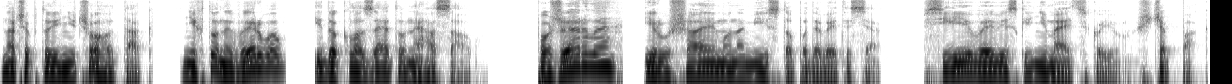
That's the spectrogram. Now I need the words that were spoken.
Начебто і нічого так, ніхто не вирвав і до клозету не гасав. Пожерли і рушаємо на місто подивитися. Всі вивіски німецькою, ще пак,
